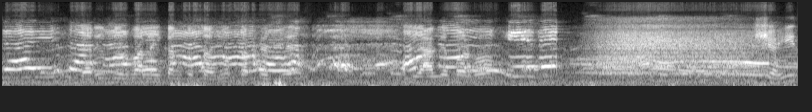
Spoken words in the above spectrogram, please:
गरीब दुर्बल लेकर को सहयोग करते थे कि आगे बढ़ो। शहीद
